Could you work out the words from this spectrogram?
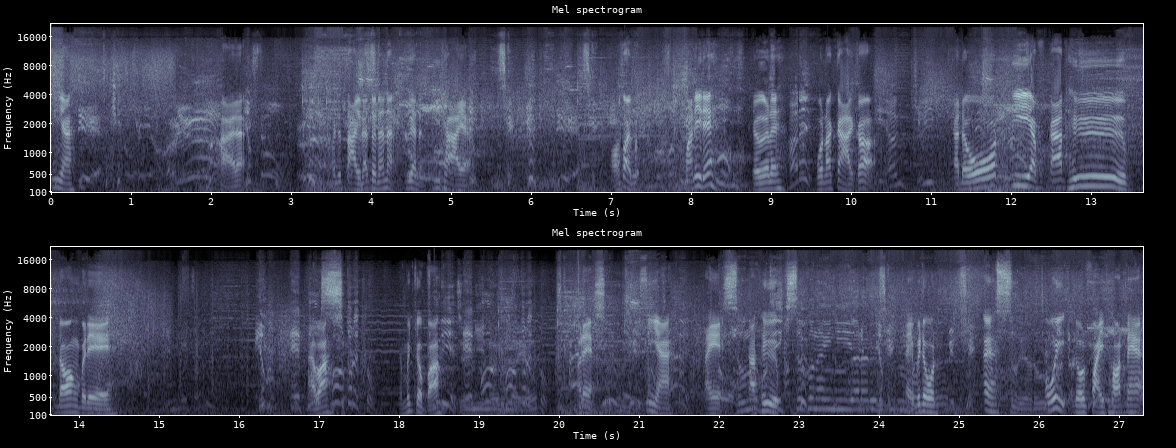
นี่ไงายแล้วมันจะตายอยู่แล้วตัวนั้นอะเพื่อนพี่ชายอะอ๋อต่อยมานี่เด้เจอเลยบนอากาศก็กระโดดเกียบกระทืบดองไปเดไหนวะยังไม่จบปะอะไรนี่อะเตะกระทืบเตะไปโดนเโอ้ยโดนไฟช็อตนะฮะ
